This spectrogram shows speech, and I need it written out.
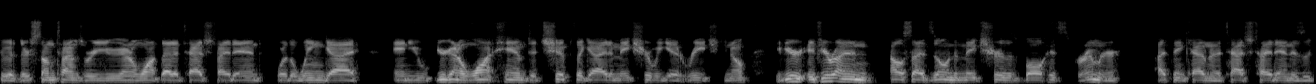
to it. There's sometimes where you're going to want that attached tight end or the wing guy, and you you're going to want him to chip the guy to make sure we get it reached. You know, if you're if you're running outside zone to make sure this ball hits the perimeter, I think having an attached tight end is a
